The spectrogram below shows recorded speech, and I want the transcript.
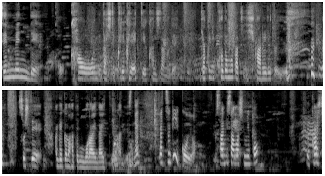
全面でこう顔をね出してくれくれっていう感じなので、逆に子供たちに惹かれるという。そして、挙句の果てにもらえないっていう感じですね。じゃあ次行こうよ。うさぎ探しに行こう。で返し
